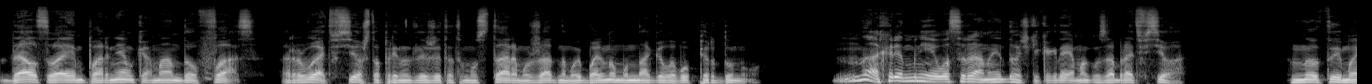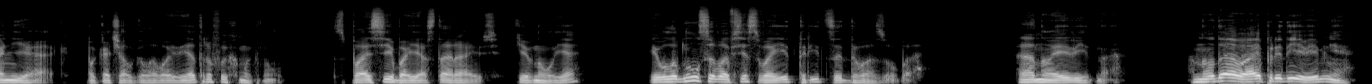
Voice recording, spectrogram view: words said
«Дал своим парням команду «ФАС» — рвать все, что принадлежит этому старому, жадному и больному на голову пердуну. Нахрен мне его сраные дочки, когда я могу забрать все?» «Ну ты маньяк!» — покачал головой Ветров и хмыкнул. «Спасибо, я стараюсь», — кивнул я и улыбнулся во все свои тридцать два зуба. Оно и видно. Ну давай, предъяви мне.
